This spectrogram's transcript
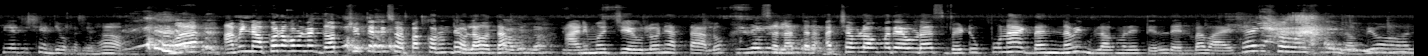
सियाची शेंडी कशी मग आम्ही नको नको म्हणून गपचूप त्यांनी स्वयंपाक करून ठेवला होता. आणि मग जेवलो आणि आत्ता आलो. चला तर आजच्या ब्लॉगमध्ये एवढंच. भेटू पुन्हा एकदा नवीन ब्लॉगमध्ये till then bye thanks for watching love you all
